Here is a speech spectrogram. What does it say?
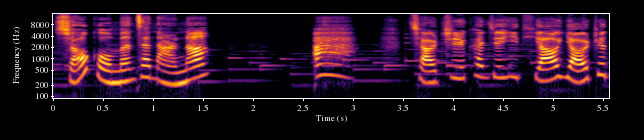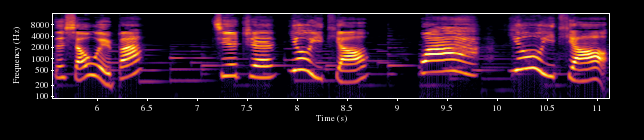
小狗们在哪儿呢？啊，乔治看见一条摇着的小尾巴，接着又一条。哇，又一条！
